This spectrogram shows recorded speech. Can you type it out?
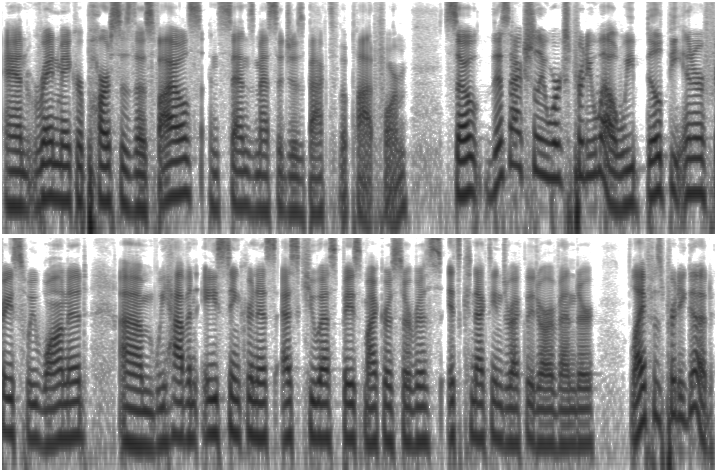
and Rainmaker parses those files and sends messages back to the platform. So this actually works pretty well. We built the interface we wanted. Um, we have an asynchronous SQS-based microservice. It's connecting directly to our vendor. Life is pretty good.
